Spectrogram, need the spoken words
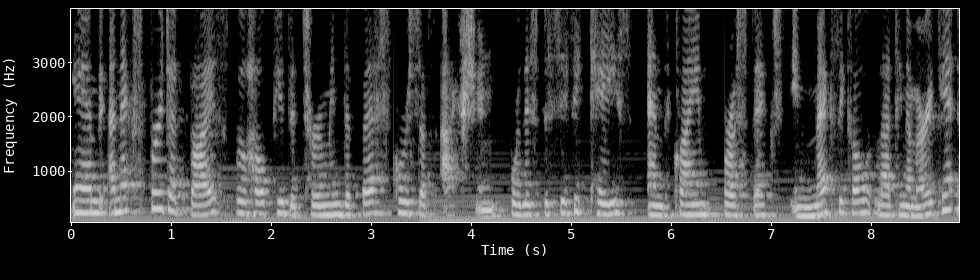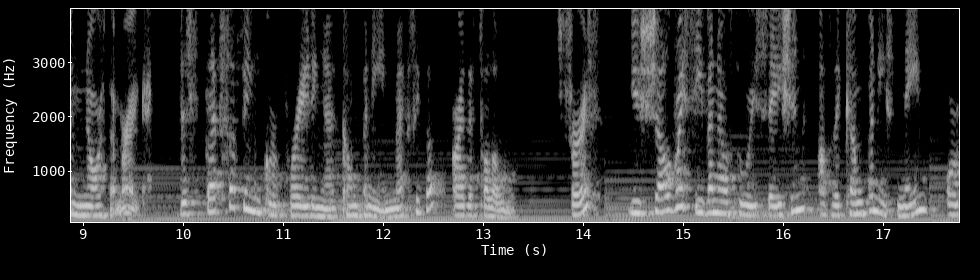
And an expert advice will help you determine the best course of action for the specific case and client prospects in Mexico, Latin America, and North America. The steps of incorporating a company in Mexico are the following. First, you shall receive an authorization of the company's name or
